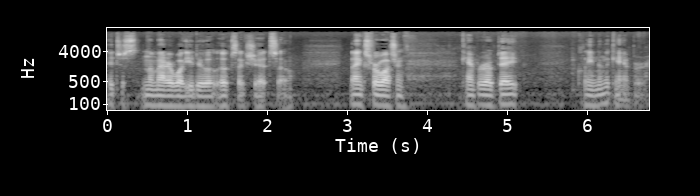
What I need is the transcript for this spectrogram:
it just no matter what you do, it looks like shit. So thanks for watching. Camper update. Cleaning the camper.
